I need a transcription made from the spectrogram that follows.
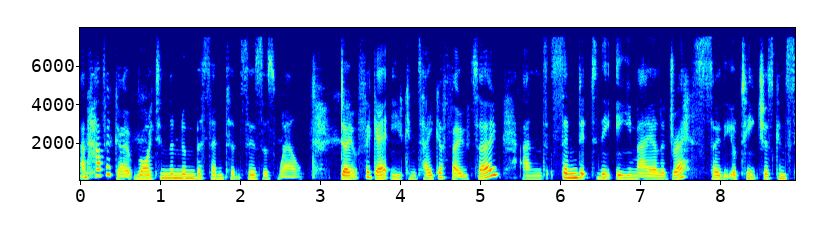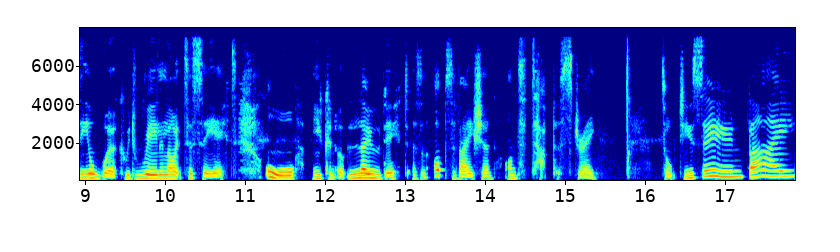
and have a go at writing the number sentences as well. Don't forget you can take a photo and send it to the email address so that your teachers can see your work. We'd really like to see it. Or you can upload it as an observation onto Tapestry. Talk to you soon. Bye.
